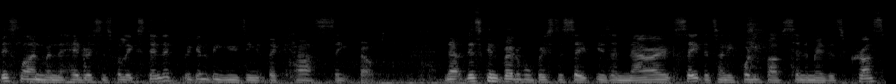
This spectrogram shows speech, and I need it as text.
this line when the headrest is fully extended we're going to be using the car seat belt. Now this convertible booster seat is a narrow seat it's only 45 centimeters across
